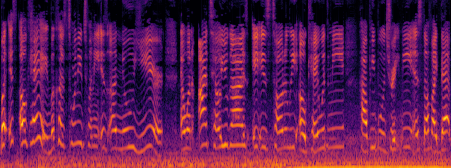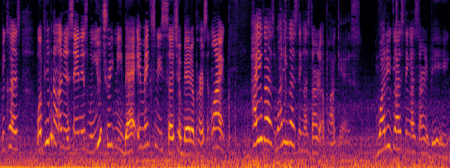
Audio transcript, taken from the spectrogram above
But it's okay because 2020 is a new year. And when I tell you guys, it is totally okay with me how people treat me and stuff like that. Because what people don't understand is when you treat me bad, it makes me such a better person. Like, how you guys why do you guys think I started a podcast? Why do you guys think I started big?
